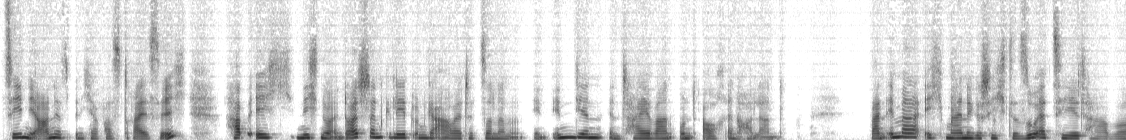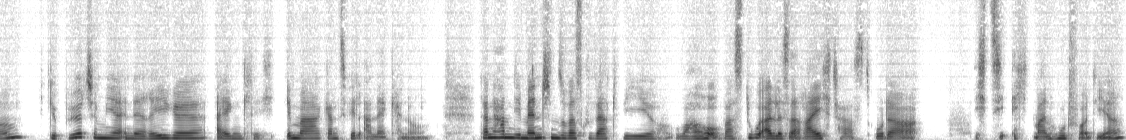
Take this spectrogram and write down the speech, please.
zehn Jahren, jetzt bin ich ja fast 30, habe ich nicht nur in Deutschland gelebt und gearbeitet, sondern in Indien, in Taiwan und auch in Holland. Wann immer ich meine Geschichte so erzählt habe, gebührte mir in der Regel eigentlich immer ganz viel Anerkennung. Dann haben die Menschen sowas gesagt wie, wow, was du alles erreicht hast oder ich zieh echt meinen Hut vor dir.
